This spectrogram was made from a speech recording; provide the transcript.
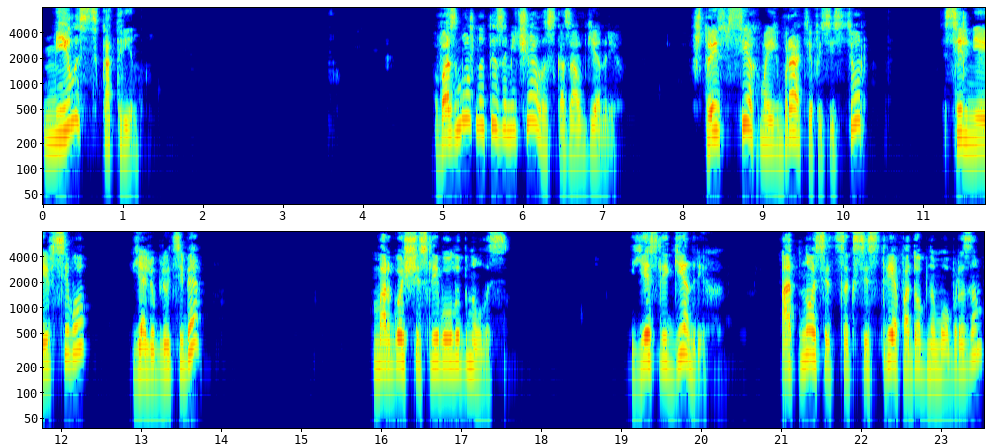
милость Катрин. «Возможно, ты замечала, — сказал Генрих, — что из всех моих братьев и сестер сильнее всего я люблю тебя». Марго счастливо улыбнулась. «Если Генрих относится к сестре подобным образом,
